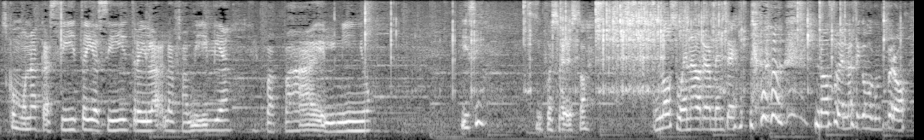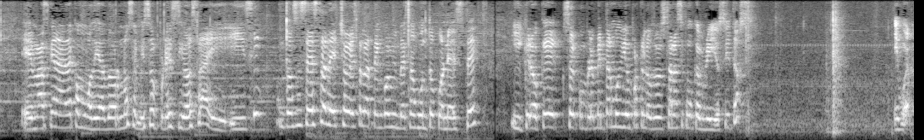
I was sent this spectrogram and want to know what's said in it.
Es como una casita y así. Trae la, la familia. El papá, el niño. Y sí. Y pues eso. No suena realmente. no suena así como... Pero eh, más que nada como de adorno se me hizo preciosa. Y, y sí. Entonces esta, de hecho, esta la tengo en mi mesa junto con este. Y creo que se complementan muy bien porque los dos están así como que brillositos. Y bueno,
